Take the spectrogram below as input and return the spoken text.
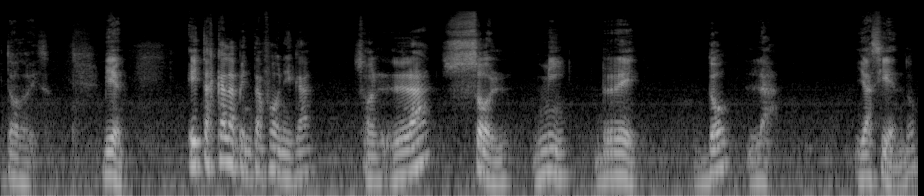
y todo eso. Bien, esta escala pentafónica son la, sol, mi, re, do, la. Y haciendo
